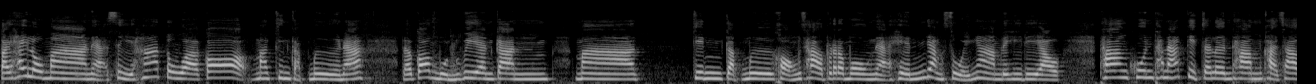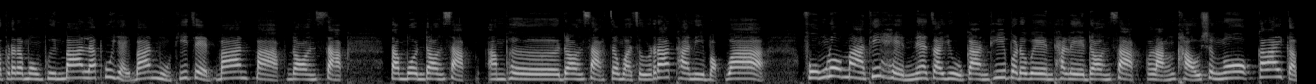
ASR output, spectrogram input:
ไปให้โลมาเนี่ยสี่ห้าตัวก็มากินกับมือนะ แล้วก็หมุนเวียนกันมากินกับมือของชาวประมงเนี่ยเห็นอย่างสวยงามเลยทีเดียว ทางคุณธนกิจเจริญธรรมค่ะชาวประมงพื้นบ้านและผู้ใหญ่บ้านหมู่ที่ 7 บ้านปากดอนสักตำบลดอนสักอำเภอดอนสักจังหวัดสุราษฎร์ธานีบอกว่าฝูงโลมาที่เห็นเนี่ยจะอยู่กันที่บริเวณทะเลดอนสักหลังเขาชะโงกใกล้กับ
